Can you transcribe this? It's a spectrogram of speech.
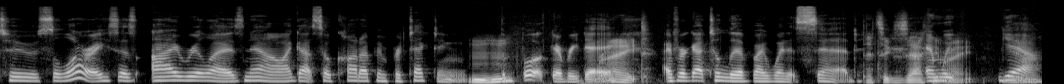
to Solara, he says, "I realize now I got so caught up in protecting Mhm. the book every day, Right. I forgot to live by what it said." That's exactly And we- right. Yeah,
